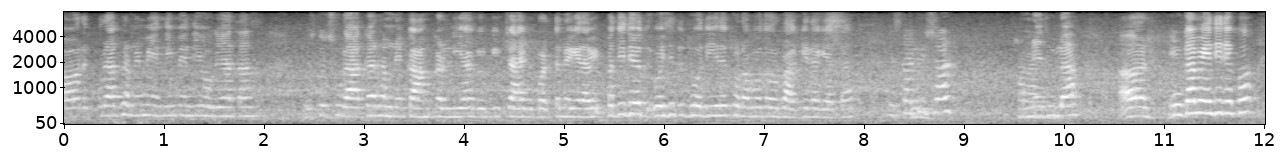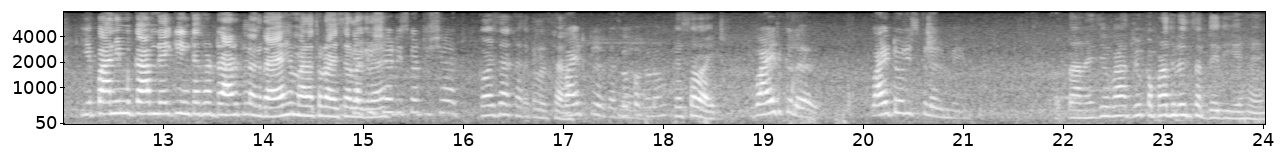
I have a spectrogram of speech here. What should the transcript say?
और पूरा घर में मेहंदी मेहंदी हो गया था। उसको छुड़ाकर हमने काम कर लिया क्योंकि चाय के बर्तन वगैरह भी पति देव वैसे तो धो दिए थे थोड़ा बहुत और बाकी रह गया था। इसका टी शर्ट? हमने धुला और इनका मेहंदी देखो ये पानी में काम नहीं कि इनका थोड़ा डार्क लग रहा है हमारा थोड़ा ऐसा लग रहा है। इसका टी शर्ट कौन सा कलर था? व्हाइट कलर का था। पकड़ो कैसा वाइट व्हाइट कलर व्हाइट और इस कलर में। पता नहीं जो बात जो कपड़ा धुले थे सब दे दिए हैं।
